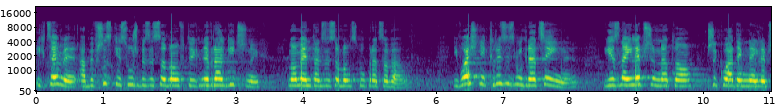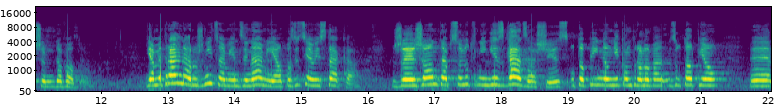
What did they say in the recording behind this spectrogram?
I chcemy, aby wszystkie służby ze sobą w tych newralgicznych momentach ze sobą współpracowały. I właśnie kryzys migracyjny jest najlepszym na to przykładem i najlepszym dowodem. Diametralna różnica między nami a opozycją jest taka, że rząd absolutnie nie zgadza się z, z utopią e,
